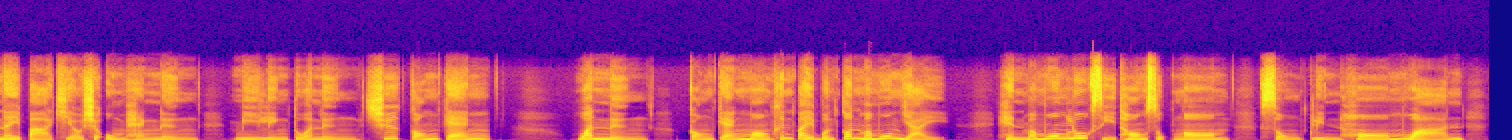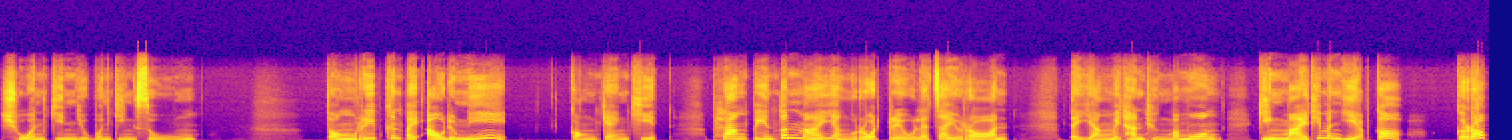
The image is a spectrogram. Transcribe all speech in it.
ในป่าเขียวชอุ่มแห่งหนึ่ง มีลิงตัวหนึ่ง ชื่อก้องแก๊ง วันหนึ่งก้องแก๊งมองขึ้นไปบนต้นมะม่วงใหญ่ เห็นมะม่วงลูกสีทองสุกงอม ส่งกลิ่นหอมหวาน ชวนกินอยู่บนกิ่งสูง ต้องรีบขึ้นไปเอาเดี๋ยวนี้ก้องแก๊งคิด พลางปีนต้นไม้อย่างรวดเร็วและใจร้อน แต่ยังไม่ทันถึงมะม่วง กิ่งไม้ที่มันเหยียบก็กรอบ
